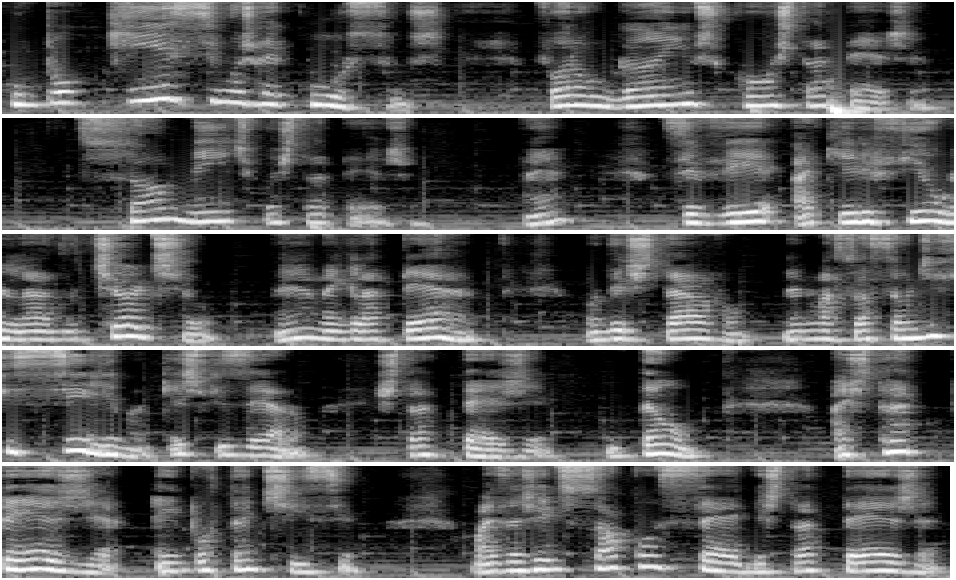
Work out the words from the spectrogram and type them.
com pouquíssimos recursos foram ganhos com estratégia, somente com estratégia. Né? Você vê aquele filme lá do Churchill, né, na Inglaterra, onde eles estavam né, numa situação dificílima que eles fizeram estratégia. Então, a estratégia é importantíssima, mas a gente só consegue estratégia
